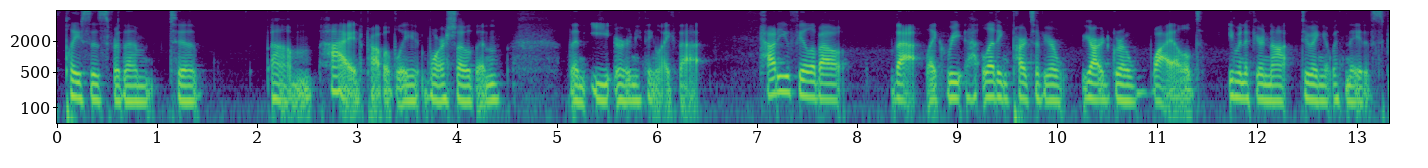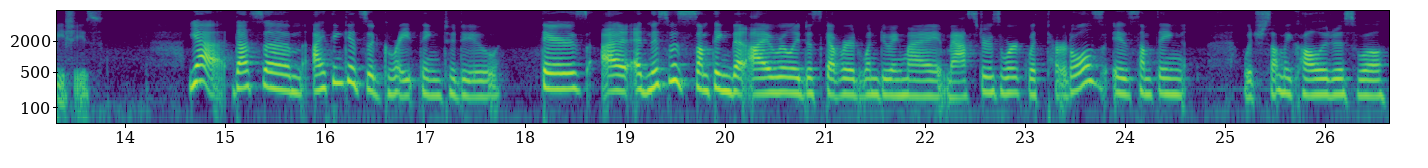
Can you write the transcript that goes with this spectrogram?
places for them to um, hide probably more so than than eat or anything like that how do you feel about that like re- letting parts of your yard grow wild even if you're not doing it with native species Yeah, that's um I think it's a great thing to do. There's I, and this was something that I really discovered when doing my master's work with turtles is something which some ecologists will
